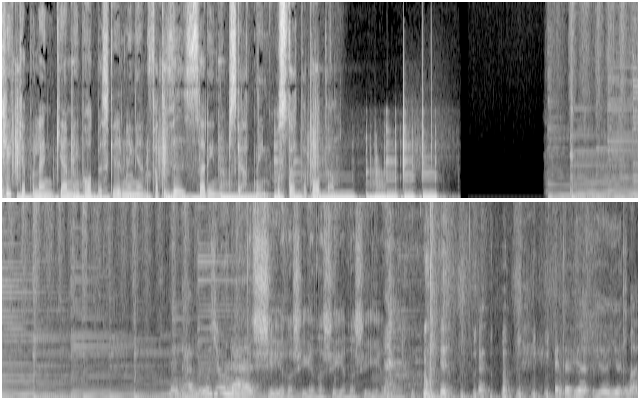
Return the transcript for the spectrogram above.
Klicka på länken i poddbeskrivningen för att visa din uppskattning och stötta podden. Men hallå Jonas! Tjena, tjena, tjena, tjena. Vänta, hur, hur gjorde man?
